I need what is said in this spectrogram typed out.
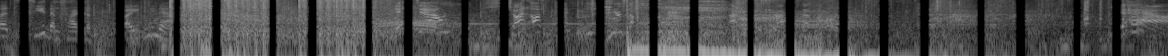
Let's see them try to bite me now. Sit down! Shut up! Here's the... Yeah!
